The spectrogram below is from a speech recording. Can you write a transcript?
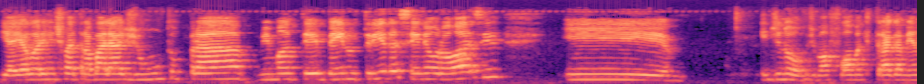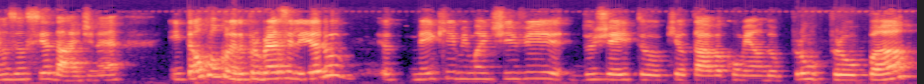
E aí agora a gente vai trabalhar junto para me manter bem nutrida, sem neurose e, e, de novo, de uma forma que traga menos ansiedade, né? Então, concluindo, para o brasileiro, eu meio que me mantive do jeito que eu estava comendo pro, pro PAN,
